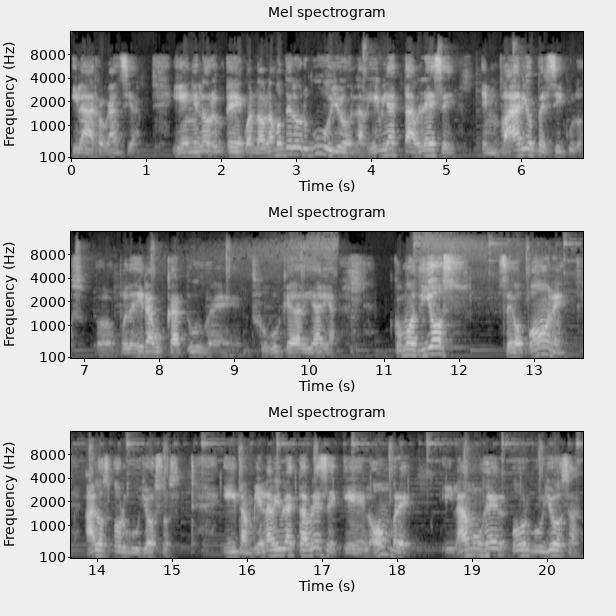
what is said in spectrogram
y la arrogancia. Y en el, eh, cuando hablamos del orgullo, la Biblia establece en varios versículos, puedes ir a buscar tú en tu búsqueda diaria, cómo Dios se opone a los orgullosos. Y también la Biblia establece que el hombre y la mujer orgullosa,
